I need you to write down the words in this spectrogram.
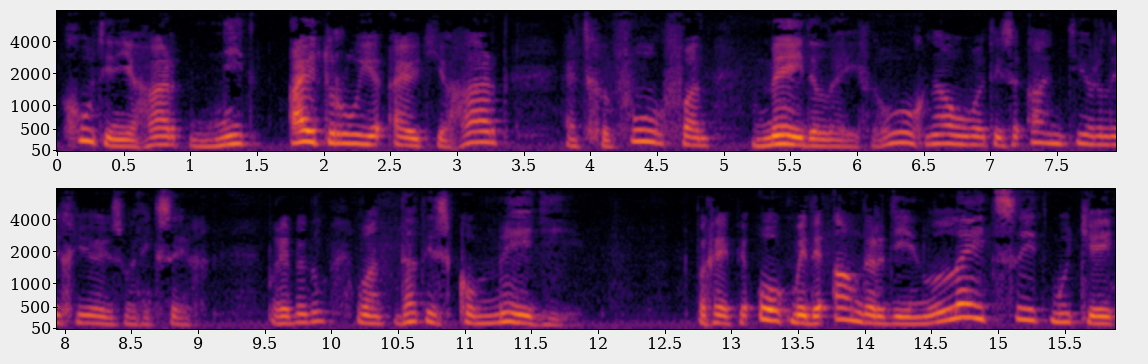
goed in je hart niet uitroeien uit je hart, het gevoel van medeleven. Oh, nou, wat is anti-religieus wat ik zeg. Begrijp je? Want dat is komedie. Begrijp je? Ook met de ander die in leid zit, moet je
